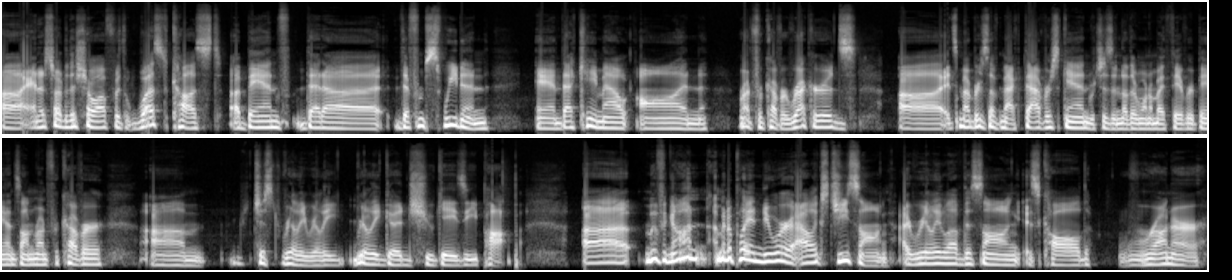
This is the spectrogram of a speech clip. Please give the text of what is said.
Uh, and I started the show off with West Kust, a band that uh, they're from Sweden, and that came out on Run for Cover Records. Uh, it's members of Makthaverskan, which is another one of my favorite bands on Run for Cover. Um, just really, really, really good shoegazy pop. Uh, moving on, I'm going to play a newer Alex G song. I really love this song. It's called Runner.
